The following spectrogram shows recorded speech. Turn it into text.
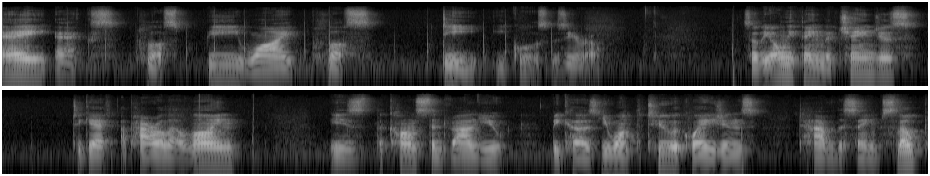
ax plus by plus d equals 0. So the only thing that changes to get a parallel line is the constant value because you want the two equations to have the same slope.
